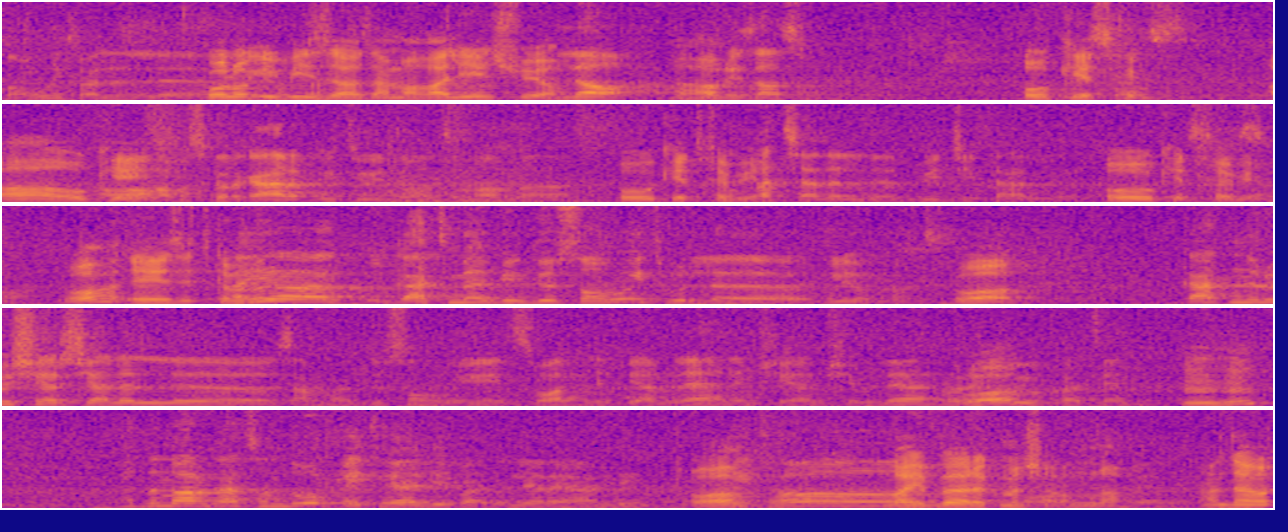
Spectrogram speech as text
208 وعلى Polo Ibiza زعما غاليين شوية. la motorisation OK très آه OK آه parce que راك عارف étudiant تما ما OK très bien على البيجي تاع OK très bien واه اي زيد كمل هيا قعدت ما بين 208 وال Clio 4 واه قعدت ن rechercher على زعما 208 صوالح اللي فيها ملاح اللي مشيها مشي ملاح. ولا Clio 4 ثاني أها واحد النهار قعدت ندور لقيت هذه بعد اللي راهي عندي. لقيتها الله يبارك ما شاء الله. عندها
